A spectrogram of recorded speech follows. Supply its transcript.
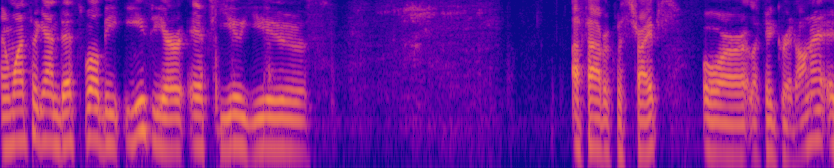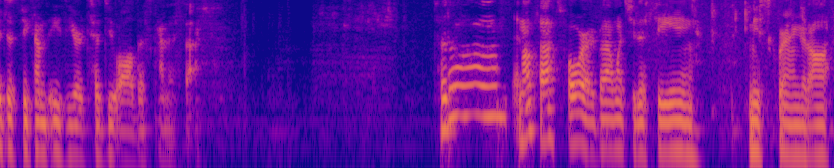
and once again, this will be easier if you use a fabric with stripes or like a grid on it. It just becomes easier to do all this kind of stuff. Ta-da! And I'll fast forward, but I want you to see me squaring it off.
